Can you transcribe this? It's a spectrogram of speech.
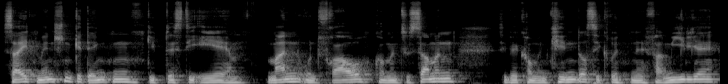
Seit Menschengedenken gibt es die Ehe. Mann und Frau kommen zusammen, sie bekommen Kinder, sie gründen eine Familie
